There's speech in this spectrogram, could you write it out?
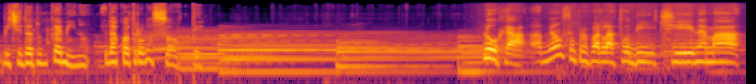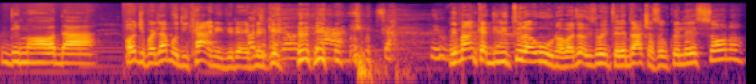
vicino ad un camino e da quattro bassotti. Luca, abbiamo sempre parlato di cinema, di moda. Oggi parliamo di cani, direi. Oggi perché parliamo di cani. Mi manca addirittura uno, ma solitamente le braccia sono quelle che sono.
